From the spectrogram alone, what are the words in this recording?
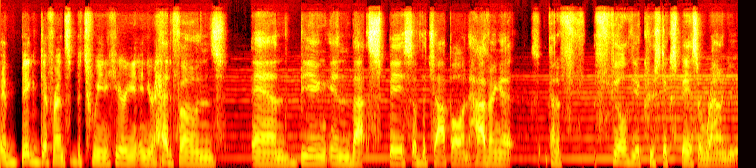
a big difference between hearing it in your headphones and being in that space of the chapel and having it kind of f- fill the acoustic space around you.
